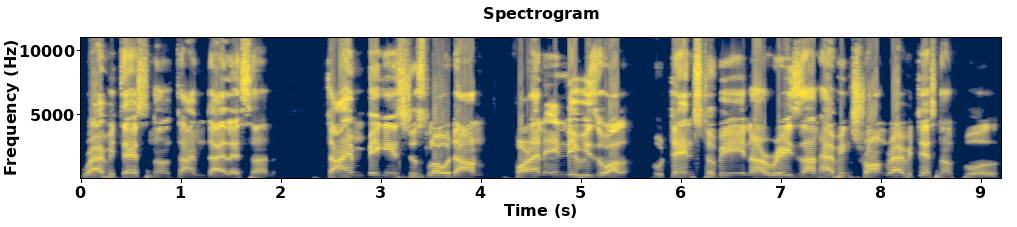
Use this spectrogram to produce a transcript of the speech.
gravitational time dilation. Time begins to slow down for an individual who tends to be in a region having strong gravitational pull.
